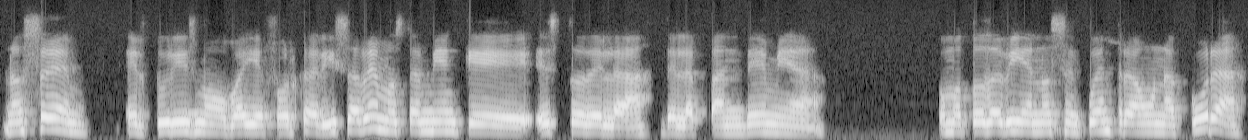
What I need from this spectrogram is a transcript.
no sé el turismo vaya a forjar. Y sabemos también que esto de la de la pandemia como todavía no se encuentra una cura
